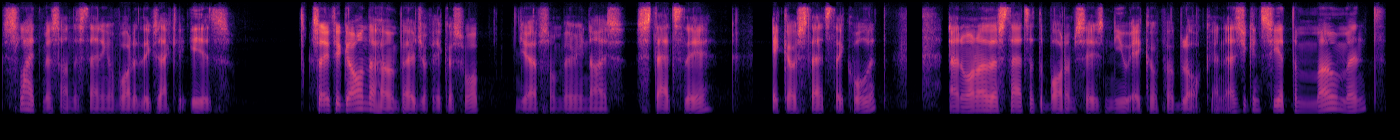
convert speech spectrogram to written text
slight misunderstanding of what it exactly is. So if you go on the homepage of EchoSwap, you have some very nice stats there, Echo stats they call it. And one of the stats at the bottom says new echo per block. And as you can see at the moment,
